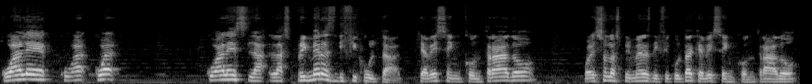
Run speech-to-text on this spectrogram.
¿Cuál es, cuál, es las primeras dificultades que habéis encontrado? ¿Cuáles son las primeras dificultades que habéis encontrado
